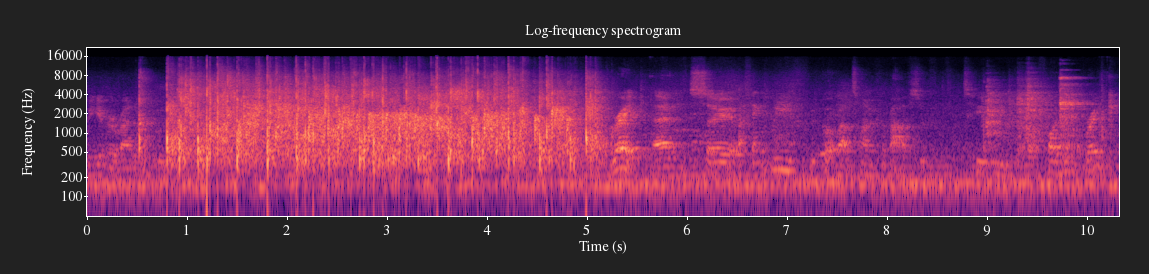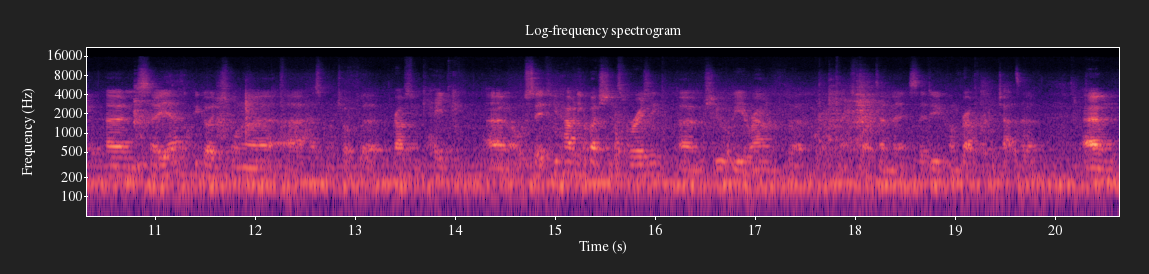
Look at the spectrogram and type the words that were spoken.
we give her a round of applause? Great. Um, so I think we've, we've got about time for about sort of two, five minute break. Um, so yeah, if you guys just want to uh, have some chocolate, grab some cake. Um, also, if you have any questions for Rosie, um, she will be around for the next about 10 minutes, so do come grab her and chat to her. Um,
